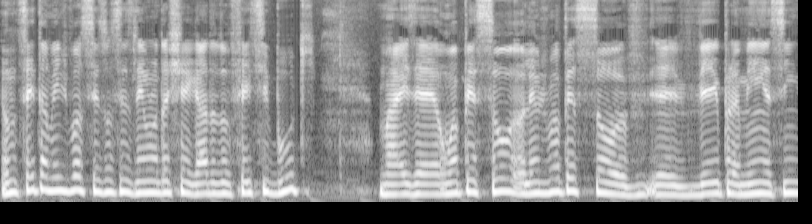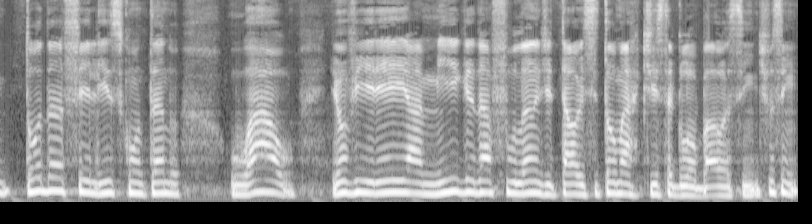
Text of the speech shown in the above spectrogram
Eu não sei também de vocês, vocês lembram da chegada do Facebook, mas é uma pessoa, eu lembro de uma pessoa é, veio para mim assim toda feliz contando, uau, eu virei amiga da fulana de tal e citou uma artista global assim, tipo assim,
